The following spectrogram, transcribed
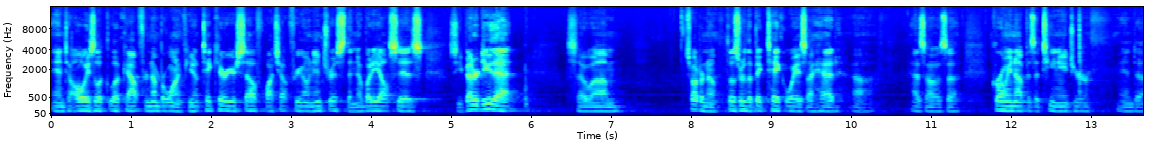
and to always look look out for number one. If you don't take care of yourself, watch out for your own interests, then nobody else is. So you better do that. So, um, so I don't know. Those are the big takeaways I had uh, as I was uh, growing up as a teenager and uh,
